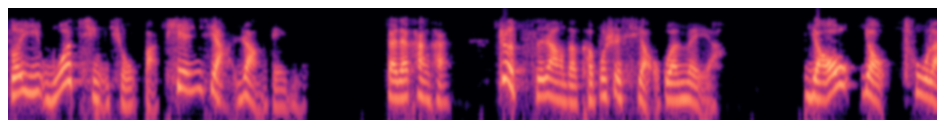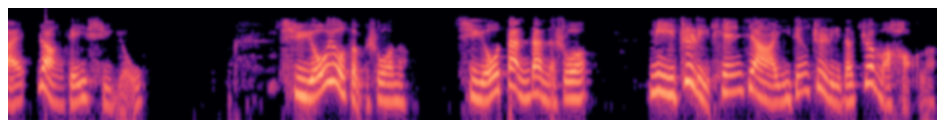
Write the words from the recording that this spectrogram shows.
所以我请求把天下让给你。大家看看，这词让的可不是小官位啊！尧要出来让给许由，许由又怎么说呢？许由淡淡的说：“你治理天下已经治理的这么好了。”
